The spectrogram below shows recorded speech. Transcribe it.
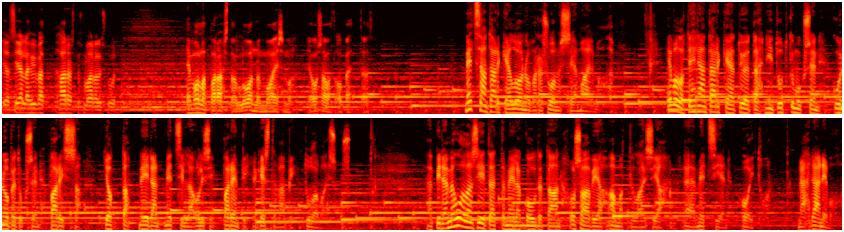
ja siellä hyvät harrastusmahdollisuudet. Evolla parasta on luonnon maisema ja osaavat opettajat. Metsä on tärkeä luonnonvara Suomessa ja maailmalla. Evolla tehdään tärkeää työtä niin tutkimuksen kuin opetuksen parissa, jotta meidän metsillä olisi parempi ja kestävämpi tulevaisuus. Pidämme huolen siitä, että meillä koulutetaan osaavia ammattilaisia metsien hoitoon. Nähdään Evolla.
